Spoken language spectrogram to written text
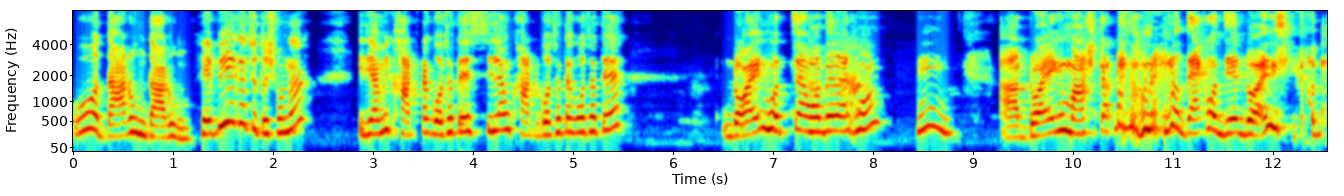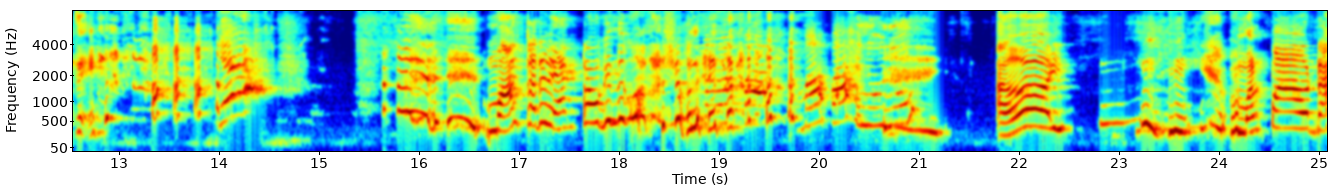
ও দারুণ দারুণ। হেভি এঁকেছো তো সোনা। এই যে আমি খাটটা গোছাতে এসেছিলাম খাট গোছাতে গোছাতে। ড্রয়িং হচ্ছে আমাদের এখন হুম। আর ড্রয়িং মাস্টারটা তোমরা একটু দেখো যে ড্রয়িং শেখাচ্ছে। মাস্টারের একটাও কিন্তু কথা শোনে না। ওই। আমার পা ওটা।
